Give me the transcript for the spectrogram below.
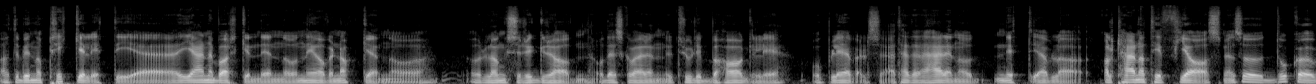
at det begynner å prikke litt i uh, hjernebarken din og nedover nakken og, og, langs ryggraden. Og det skal være en utrolig behagelig opplevelse. Jeg tenkte det her er noe nytt jævla alternativ fjas, men så dukka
